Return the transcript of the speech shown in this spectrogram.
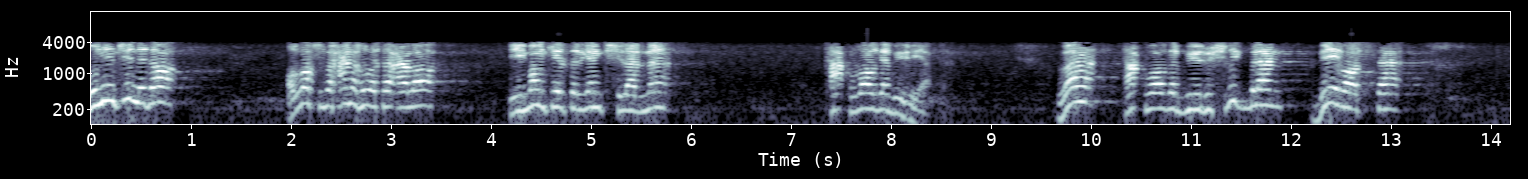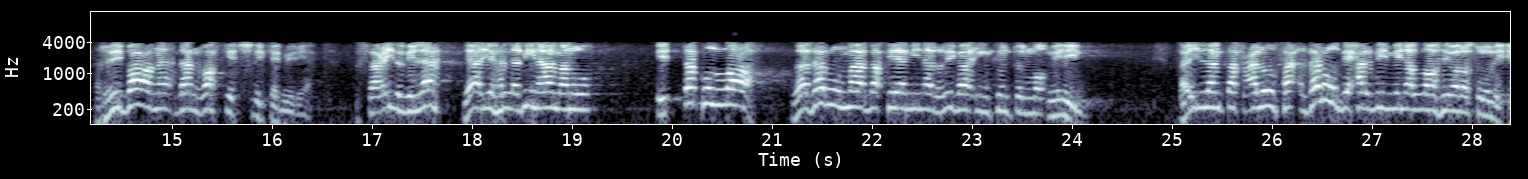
10-nido Alloh subhanahu va taolo iymon keltirgan kishilarni taqvoga buyuryapti. Va taqvoga buyurishlik bilan bevosita ribonidan voz kechishlikka buyuryapti. Estaizu billah ya ayyuhallazina amanu ittaqulloh va zaru ma baqiya minar riba in kuntum mu'minin. فإن لم تفعلوا فأذروا بحرب من الله ورسوله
